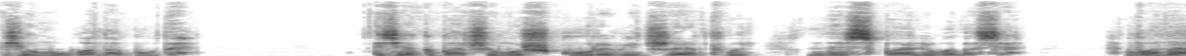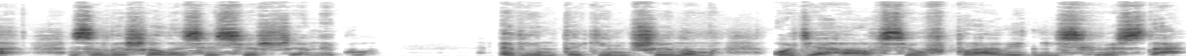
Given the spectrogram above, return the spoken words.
йому вона буде. Як бачимо, шкура від жертви не спалювалася, вона залишалася священику. Він таким чином одягався в праведність Христа.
